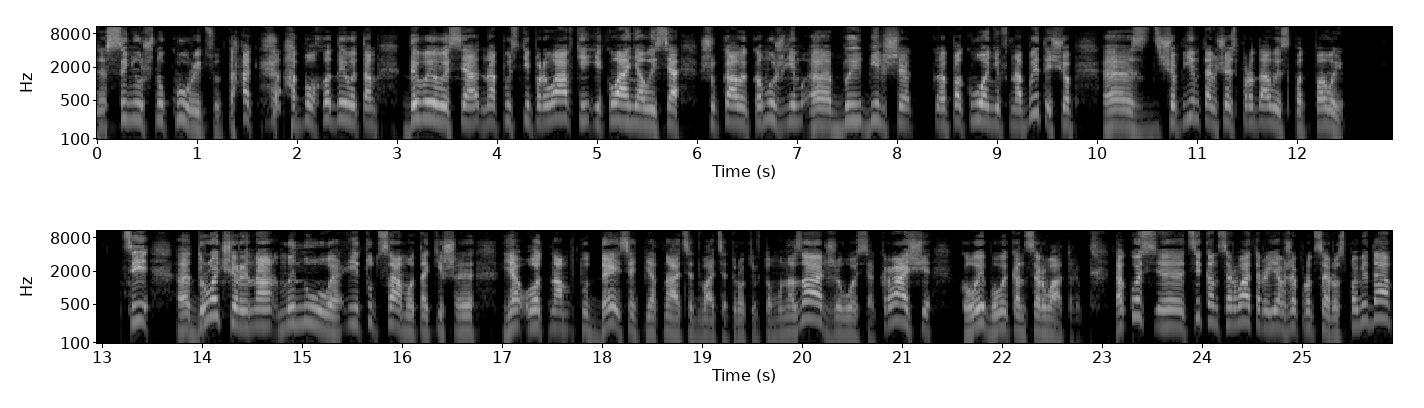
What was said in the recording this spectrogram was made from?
е, синюшну курицю, так або ходили там, дивилися на пусті прилавки і кланялися, шукали кому ж їм е, більше е, поклонів набити, щоб, е, щоб їм там щось продали з-под поли. Ці е, дрочери на минуле, і тут само такі ж е, я от нам тут 10, 15, 20 років тому назад жилося краще, коли були консерватори. Так ось е, ці консерватори, я вже про це розповідав,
